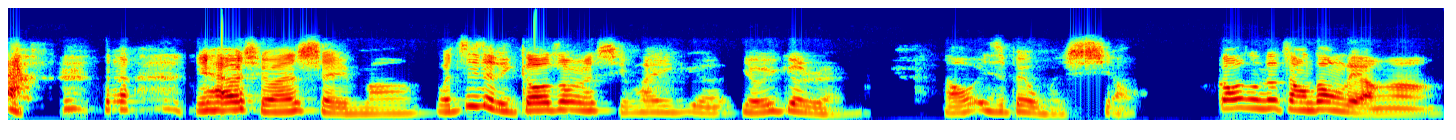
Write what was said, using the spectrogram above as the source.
你还有喜欢谁吗？我记得你高中有喜欢一个有一个人，然后一直被我们笑。高中就张栋梁啊，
